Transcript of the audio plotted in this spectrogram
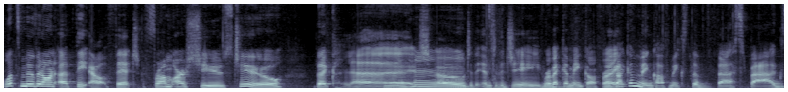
let's move it on up the outfit from our shoes to the clutch. Oh, to the M to the G. Rebecca Minkoff, right? Rebecca Minkoff makes the best bags.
